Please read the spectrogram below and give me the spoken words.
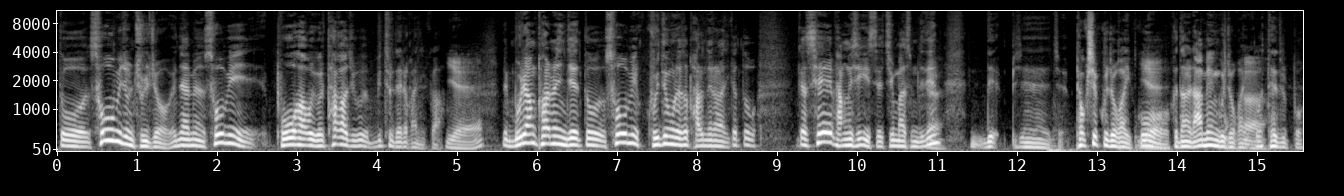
또 소음이 좀 줄죠. 왜냐하면 소음이 보호하고 이걸 타가지고 밑으로 내려가니까. 예. 근데 무량판은 이제 또 소음이 구등으로 해서 바로 내려가니까 또 그러니까 세 방식이 있어요. 지금 말씀드린 네. 네, 벽식 구조가 있고 예. 그다음에 라멘 구조가 있고 어. 대들보.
